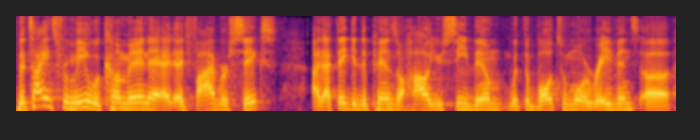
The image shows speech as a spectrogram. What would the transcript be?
The Titans, for me, would come in at, at five or six. I, I, think it depends on how you see them with the Baltimore Ravens. Uh,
